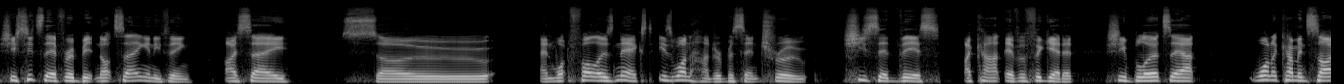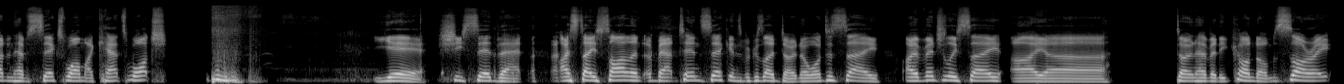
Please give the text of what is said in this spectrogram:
She sits there for a bit, not saying anything. I say, So. And what follows next is 100% true. She said this. I can't ever forget it. She blurts out, Want to come inside and have sex while my cats watch? Yeah, she said that. I stay silent about 10 seconds because I don't know what to say. I eventually say, I, uh, don't have any condoms. Sorry.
